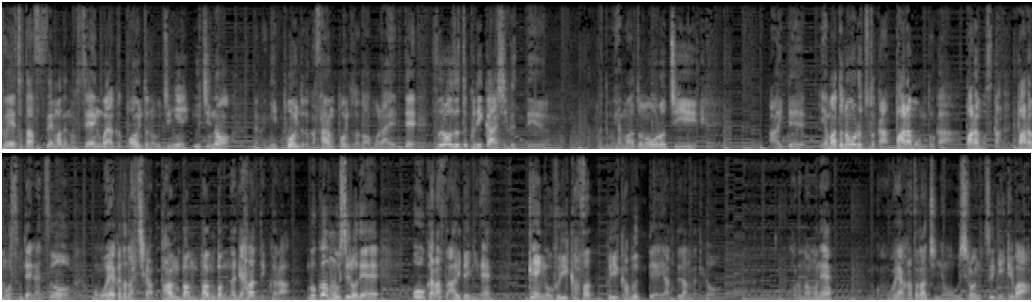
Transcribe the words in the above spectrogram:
クエスト達成までの1500ポイントのうちにうちのなんか2ポイントとか3ポイントとかをもらえてそれをずっと繰り返していくっていう、まあ、でもヤマトのオロチ相手ヤマトのオロチとかバラモンとかバラモスかバラモスみたいなやつを親方たちがバンバンバンバン投げ払っていくから僕はもう後ろで大カラス相手にね剣を振りかさ振りかぶってやってたんだけどこのままね親方たちの後ろについていけば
